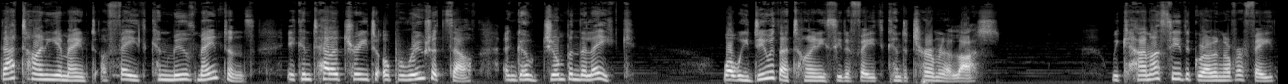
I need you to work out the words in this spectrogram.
That tiny amount of faith can move mountains. It can tell a tree to uproot itself and go jump in the lake. What we do with that tiny seed of faith can determine a lot. We cannot see the growing of our faith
